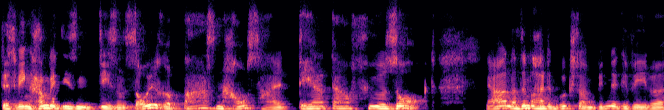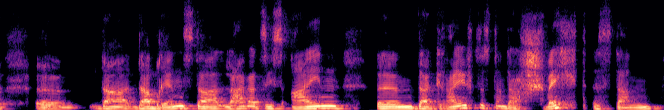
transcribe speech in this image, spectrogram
Deswegen haben wir diesen, diesen Säurebasenhaushalt, der dafür sorgt. Ja, dann sind wir halt im Rückstau im Bindegewebe, ähm, da, da brennt es, da lagert sich's ein, ähm, da greift es dann, da schwächt es dann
